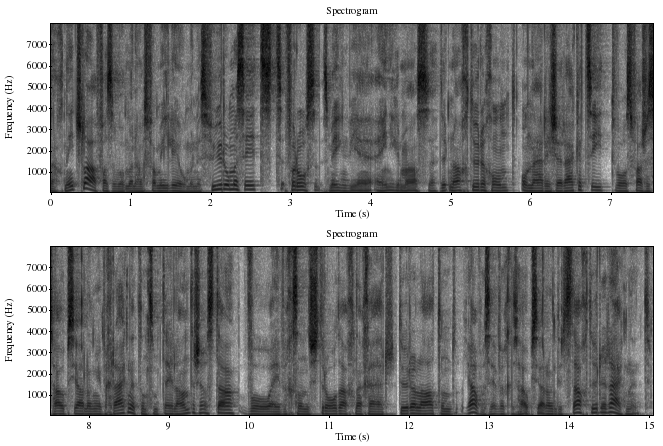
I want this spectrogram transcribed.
Nacht nicht schlafen. Also wo man als Familie um ein Feuer herum sitzt, von außen, dass man irgendwie einigermaßen durch die Nacht durchkommt. Und dann ist eine Regenzeit, wo es fast ein halbes Jahr lang einfach regnet und zum Teil anders als da, wo einfach so ein Strom Strohdach nachher durchlässt und ja, was einfach ein halbes Jahr unter das Dach durchregnet.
